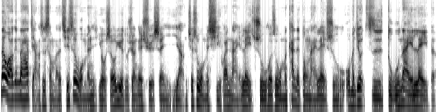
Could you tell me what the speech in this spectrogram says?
那我要跟大家讲是什么呢？其实我们有时候阅读喜欢跟学生一样，就是我们喜欢哪一类书，或者我们看得懂哪一类书，我们就只读那一类的，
